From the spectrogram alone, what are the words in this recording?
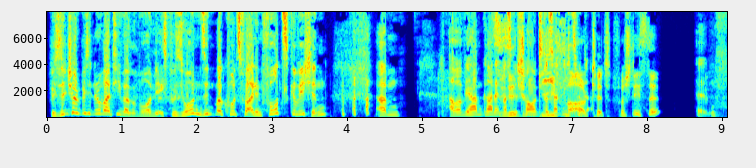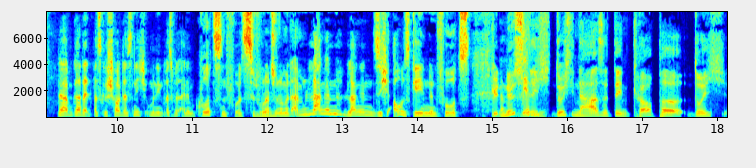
wir sind schon ein bisschen innovativer geworden. Die Explosionen sind mal kurz vor einen Furz gewichen. ähm, aber wir haben gerade etwas geschaut, das hat nichts mit, verstehst du? äh, wir haben gerade etwas geschaut, das nicht unbedingt was mit einem kurzen Furz zu tun hat, sondern mit einem langen, langen, sich ausgehenden Furz. Genüsslich durch die Nase den Körper durch,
